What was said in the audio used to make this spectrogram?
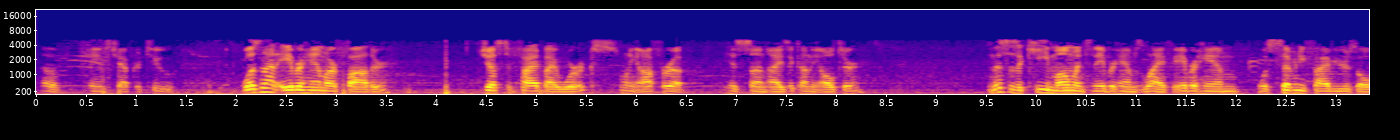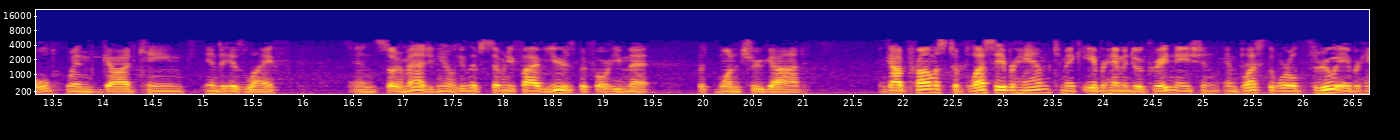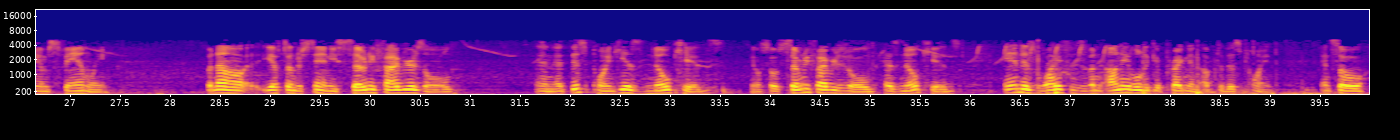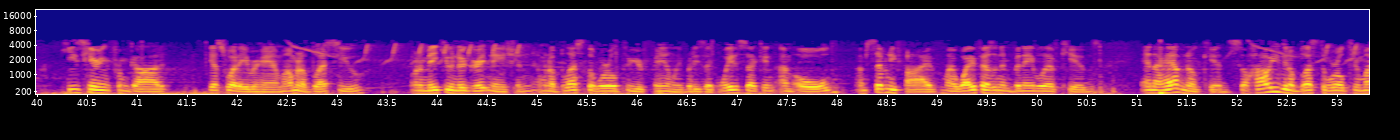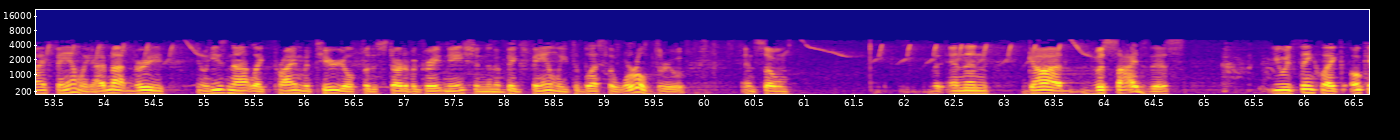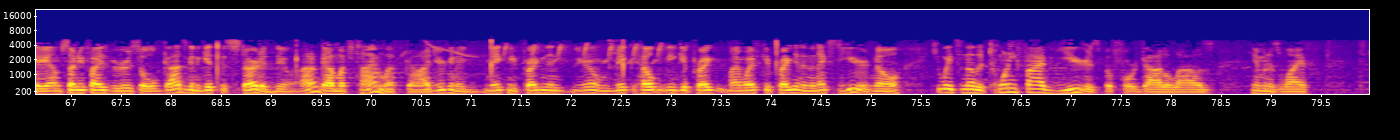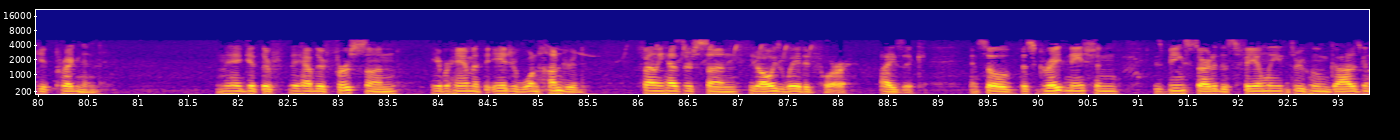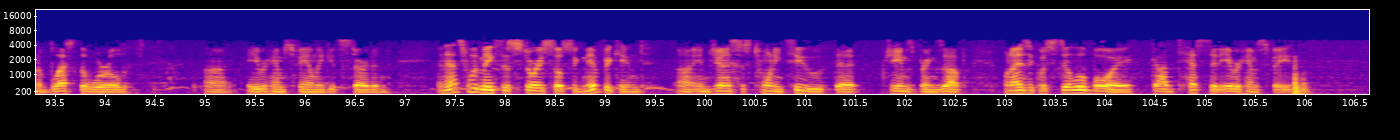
of James chapter 2 Was not Abraham our father justified by works when he offered up his son Isaac on the altar? And this is a key moment in Abraham's life. Abraham was 75 years old when God came into his life. And so imagine, you know, he lived 75 years before he met the one true God. And God promised to bless Abraham, to make Abraham into a great nation, and bless the world through Abraham's family. But now you have to understand, he's 75 years old, and at this point he has no kids. You know, so 75 years old, has no kids, and his wife has been unable to get pregnant up to this point. And so he's hearing from God, guess what, Abraham? I'm going to bless you. I'm going to make you into a great nation. I'm going to bless the world through your family. But he's like, wait a second, I'm old. I'm 75. My wife hasn't been able to have kids. and I have no kids. So how are you going to bless the world through my family? I'm not very, you know, he's not like prime material for the start of a great nation and a big family to bless the world through. And so, and then God, besides this, you would think like, okay, I'm 75 years old. God's going to get this started. You know, I don't got much time left. God, you're going to make me pregnant. You know, make help me get pregnant. My wife get pregnant in the next year. No, he waits another 25 years before God allows him and his wife to get pregnant. And they get their they have their first son, Abraham, at the age of 100. Finally has their son. He'd always waited for Isaac. And so this great nation is being started. This family through whom God is going to bless the world uh, Abraham's family gets started. And that's what makes this story so significant uh, in Genesis 22 that James brings up. When Isaac was still a boy, God tested Abraham's faith. And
